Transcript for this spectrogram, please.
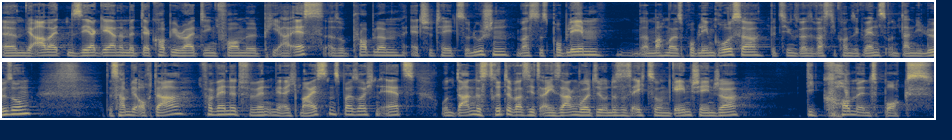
Ähm, wir arbeiten sehr gerne mit der Copywriting-Formel PAS, also Problem, Agitate, Solution. Was ist das Problem? Dann machen wir das Problem größer, beziehungsweise was die Konsequenz und dann die Lösung. Das haben wir auch da verwendet, verwenden wir eigentlich meistens bei solchen Ads. Und dann das dritte, was ich jetzt eigentlich sagen wollte, und das ist echt so ein Game Changer, die Comment Box.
